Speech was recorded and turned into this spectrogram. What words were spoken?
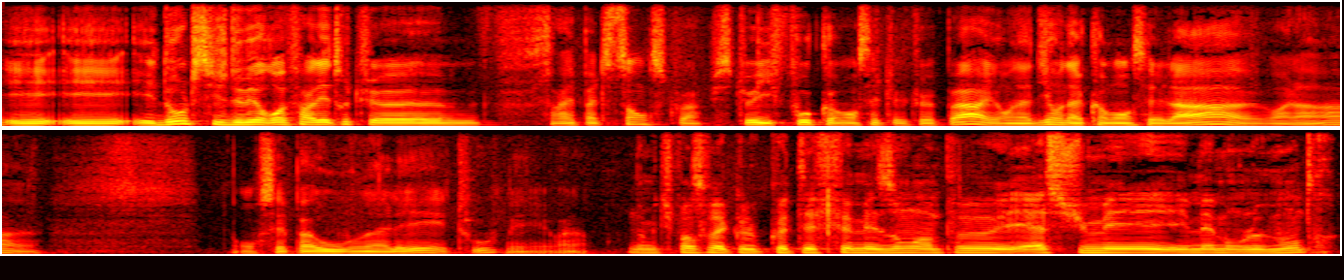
Et, et- et donc, si je devais refaire des trucs, euh, ça n'aurait pas de sens, quoi. Puisqu'il faut commencer quelque part. Et on a dit, on a commencé là, euh, voilà. on ne sait pas où on allait et tout, mais voilà. Donc tu penses ouais, que le côté fait maison un peu est assumé et même on le montre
